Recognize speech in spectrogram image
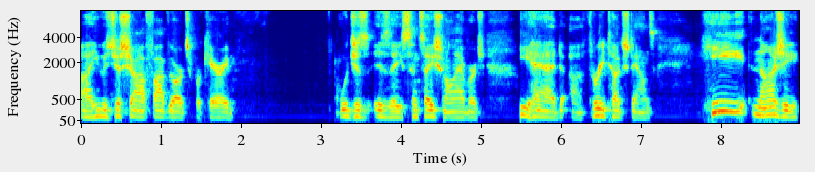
Uh, he was just shy of five yards per carry, which is is a sensational average. He had uh, three touchdowns. He Najee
